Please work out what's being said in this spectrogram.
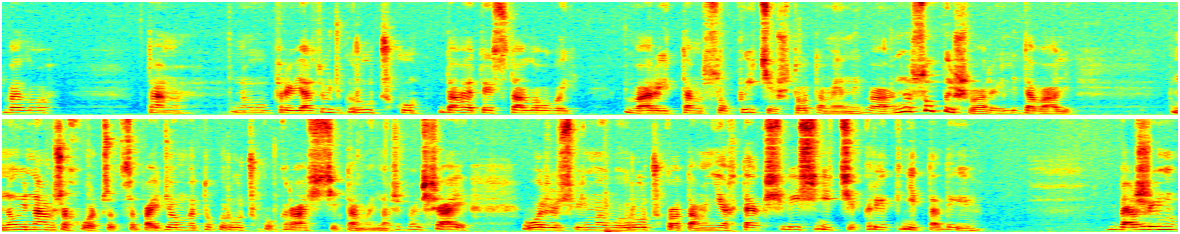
було. Там ну, прив'язуть гручку до гати столової, варить там супи чи що там я не варю. Ну, супи ж варили, давали. Ну і нам же хочеться, пойдемо эту гручку краще, там вона ж большая. Ложиш візьми в гручку, а там нехто так швічні чи крикніть тоді. Бажим,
